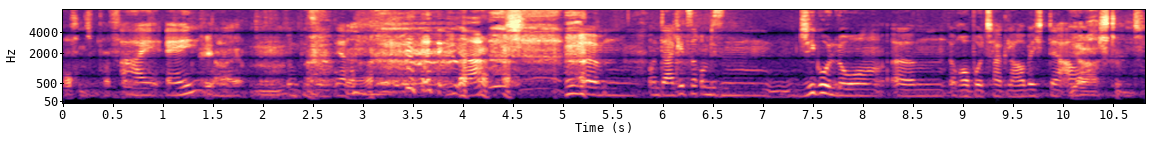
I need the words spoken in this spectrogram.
auch ein super Film. IA. AI, mhm. Irgendwie so, ja. ja. ähm, und da geht es auch um diesen Gigolo-Roboter, glaube ich, der auch Ja, stimmt.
